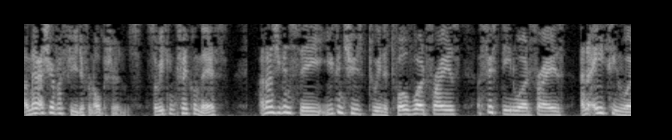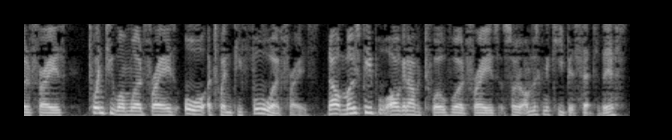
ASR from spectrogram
and they actually have a few different options. So we can click on this, and as you can see, you can choose between a 12 word phrase, a 15 word phrase, and an 18 word phrase, 21 word phrase, or a 24 word phrase. Now, most people are going to have a 12 word phrase, so I'm just going to keep it set to this.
